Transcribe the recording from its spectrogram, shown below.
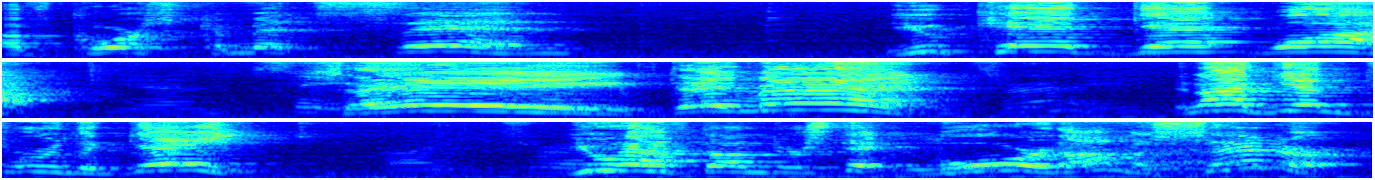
of course, commits sin, you can't get what? Saved. Saved. Amen. Right. You're not getting through the gate. That's right. You have to understand, Lord, I'm a sinner.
